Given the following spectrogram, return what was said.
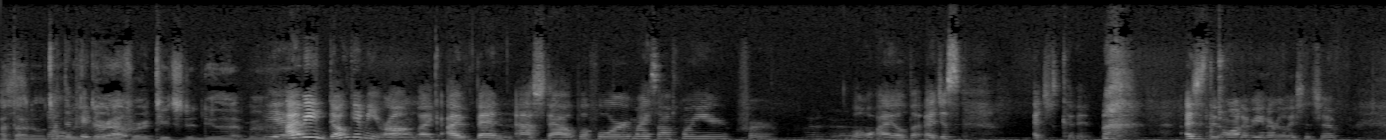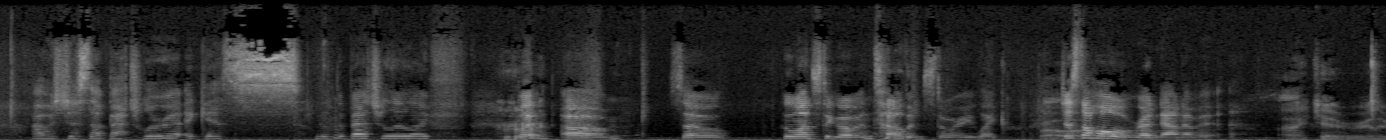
I thought it was always dirty out. for a teacher to do that, bro. yeah. I mean, don't get me wrong. Like I've been asked out before my sophomore year for a while, but I just, I just couldn't. I just didn't want to be in a relationship. I was just a bachelorette, I guess. Live the bachelor life. But um, so who wants to go and tell their story? Like Bro, just the whole rundown of it. I can't really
